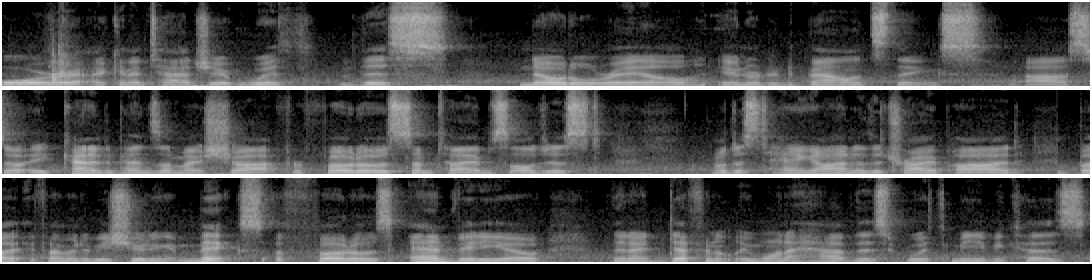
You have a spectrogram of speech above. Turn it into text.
or I can attach it with this nodal rail in order to balance things. Uh, so it kind of depends on my shot. For photos, sometimes I'll just I'll just hang on to the tripod. But if I'm going to be shooting a mix of photos and video, then I definitely want to have this with me because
